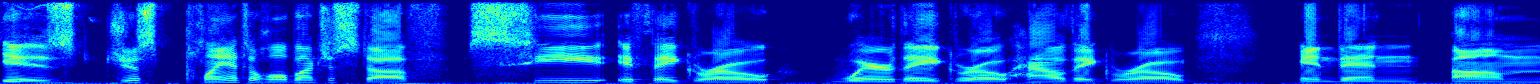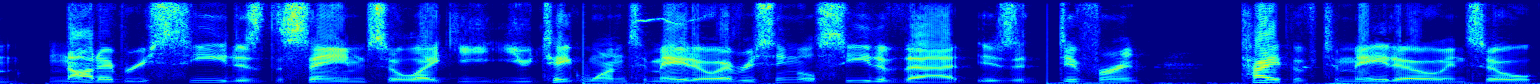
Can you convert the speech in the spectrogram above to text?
is just plant a whole bunch of stuff, see if they grow, where they grow, how they grow, and then um, not every seed is the same. So, like, you, you take one tomato, every single seed of that is a different type of tomato, and so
